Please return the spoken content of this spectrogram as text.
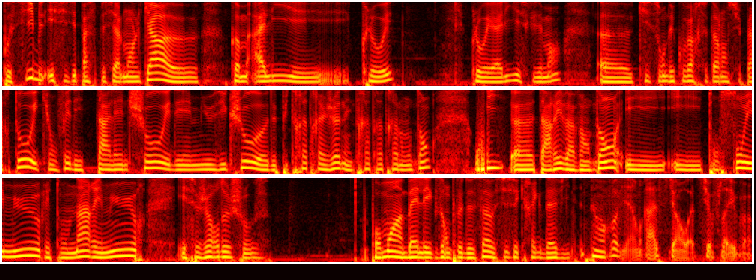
possibles, et si c'est pas spécialement le cas, euh, comme Ali et Chloé, Chloé Ali, excusez-moi, euh, qui sont découverts ce talent super tôt et qui ont fait des talent shows et des music shows euh, depuis très très jeune et très très très longtemps. Oui, euh, tu arrives à 20 ans et, ton son est mûr et ton art est mûr et ce genre de choses. Pour moi, un bel exemple de ça aussi, c'est Craig David. Mais on reviendra sur What's Your Flavor.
